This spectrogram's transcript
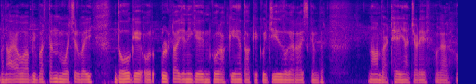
بنایا ہوا ابھی برتن مبشر بھائی دھو کے اور الٹا یعنی کہ ان کو رکھ کے ہیں تاکہ کوئی چیز وغیرہ اس کے اندر نہ بیٹھے یا چڑھے وغیرہ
